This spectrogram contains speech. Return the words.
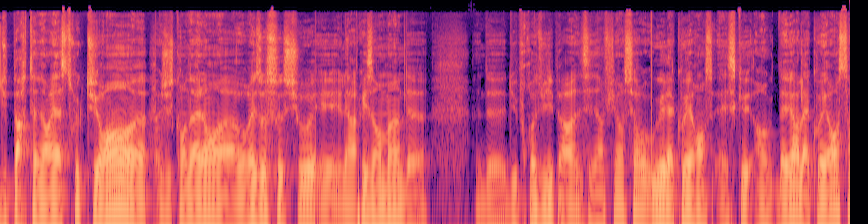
du partenariat structurant euh, jusqu'en allant euh, aux réseaux sociaux et la prise en main de, du produit par ces influenceurs. Où est la cohérence? Est-ce que d'ailleurs la cohérence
